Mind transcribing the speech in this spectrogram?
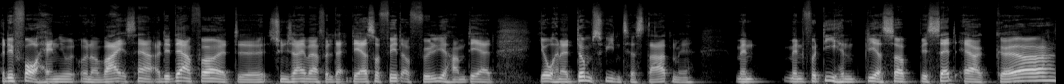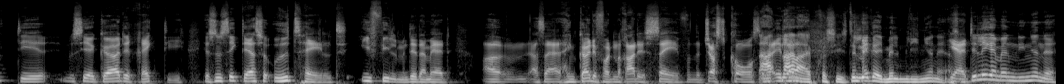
Og det får han jo undervejs her, og det er derfor, at, øh, synes jeg i hvert fald, det er så fedt at følge ham, det er, at jo, han er et dumt svin til at starte med, men men fordi han bliver så besat af at gøre det, nu siger jeg, gøre det rigtige. Jeg synes ikke, det er så udtalt i filmen, det der med, at og, altså, at han gør det for den rette sag, for the just cause. Nej, eller nej, nej, præcis. Det ligger imellem linjerne. Altså. Ja, det ligger imellem linjerne,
